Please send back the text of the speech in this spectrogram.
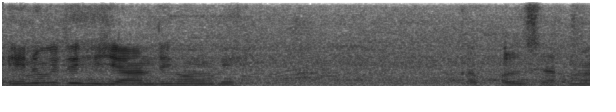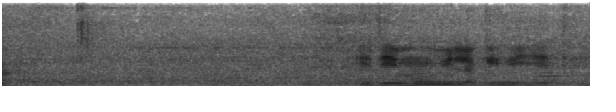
ਇਹਨੂੰ ਵੀ ਤੁਸੀਂ ਜਾਣਦੇ ਹੋਵੋਗੇ, ਕਪਲ ਸ਼ਰਮਾ। ਇਹਦੀ ਮੂਵੀ ਲੱਗੀ ਹੋਈ ਇੱਥੇ।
